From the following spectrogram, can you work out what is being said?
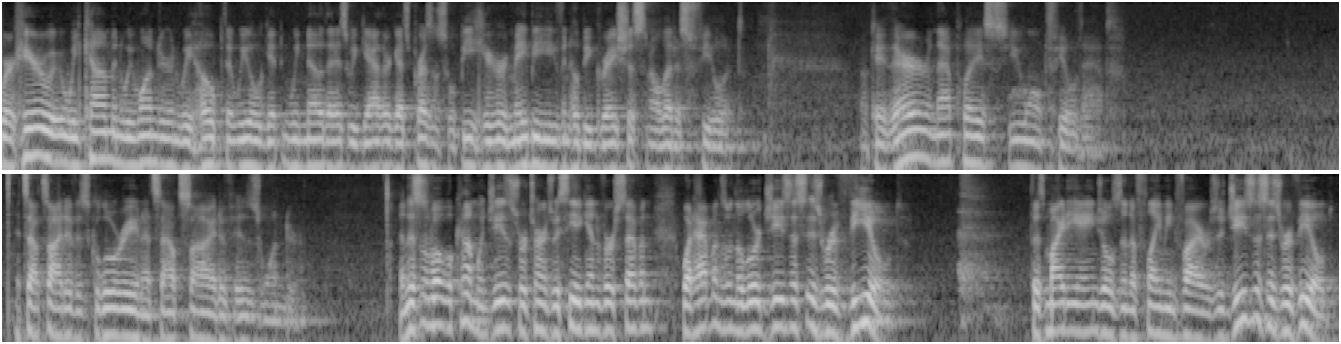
Where here we come and we wonder and we hope that we will get, we know that as we gather, God's presence will be here and maybe even He'll be gracious and He'll let us feel it. Okay, there in that place, you won't feel that. It's outside of His glory and it's outside of His wonder. And this is what will come when Jesus returns. We see again verse 7 what happens when the Lord Jesus is revealed. Those mighty angels in a flaming fire. So Jesus is revealed.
